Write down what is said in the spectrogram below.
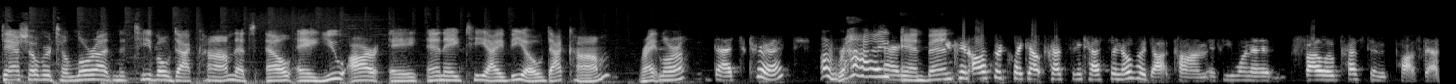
dash over to lauranativo.com. That's L A U R A N A T I V O.com. Right, Laura? That's correct. All right. And, Ben? You can also click out PrestonCasanova.com if you want to follow Preston's process.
